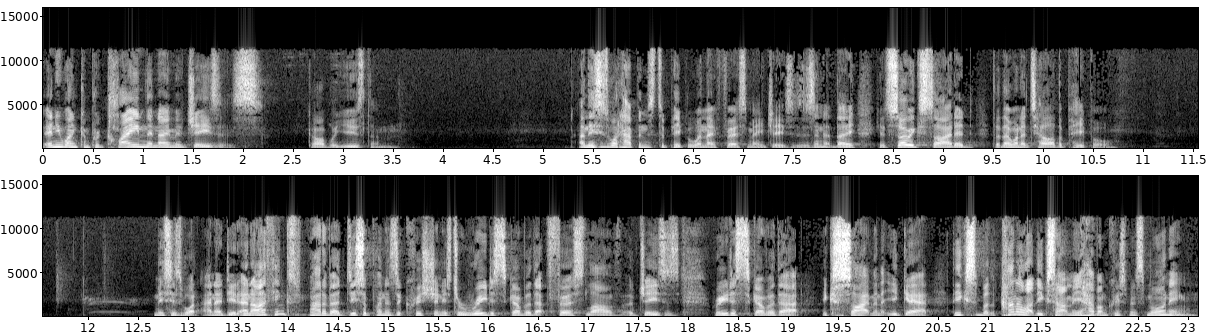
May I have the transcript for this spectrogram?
anyone can proclaim the name of Jesus, God will use them. And this is what happens to people when they first meet Jesus, isn't it? They get so excited that they want to tell other people. This is what Anna did. And I think part of our discipline as a Christian is to rediscover that first love of Jesus, rediscover that excitement that you get, the, kind of like the excitement you have on Christmas morning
